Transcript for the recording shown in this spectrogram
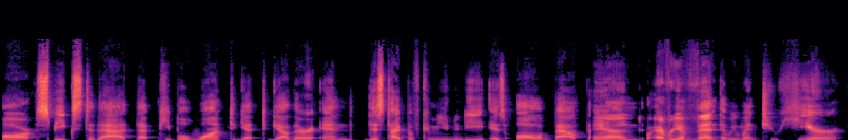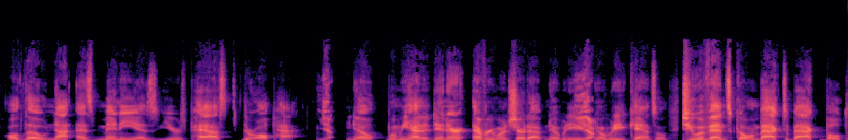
are speaks to that that people want to get together and this type of community is all about that. And every event that we went to here, although not as many as years past, they're all packed. Yeah. You know, when we had a dinner, everyone showed up. Nobody Yeah. nobody canceled. Two events going back to back, both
